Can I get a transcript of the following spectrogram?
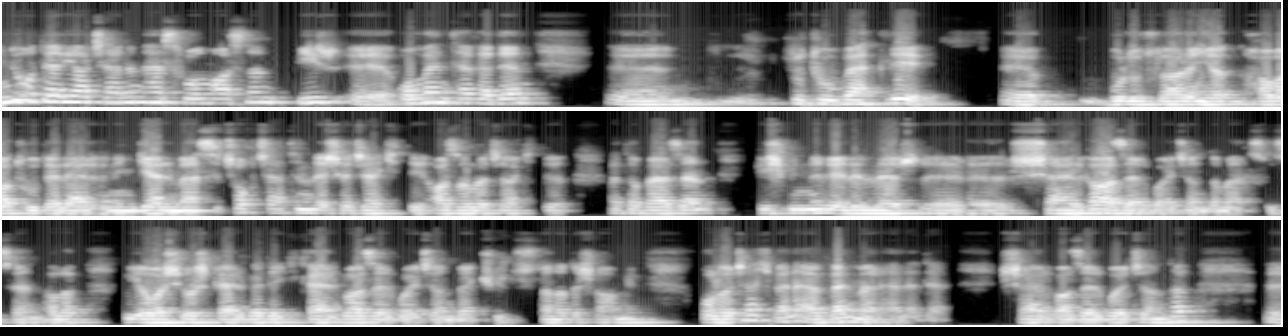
İndi o dəryaçənin həsr olmasından bir e, o məntəqədən e, rütubətli e, buludların ya hava tudələrinin gəlməsi çox çətinləşəcəkdir, azalacaqdır. Hətta bəzən pişminlik edirlər e, Şərqi Azərbaycanda məxsusən. Hala bu yavaş-yavaş qərbə də, Qərbi Azərbaycanda, Kürdistana da şamil olacaq və əvvəl mərhələdə Şərqi Azərbaycanda e,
